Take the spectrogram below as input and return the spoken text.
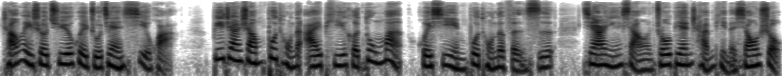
长尾社区会逐渐细化。B 站上不同的 IP 和动漫会吸引不同的粉丝，进而影响周边产品的销售。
